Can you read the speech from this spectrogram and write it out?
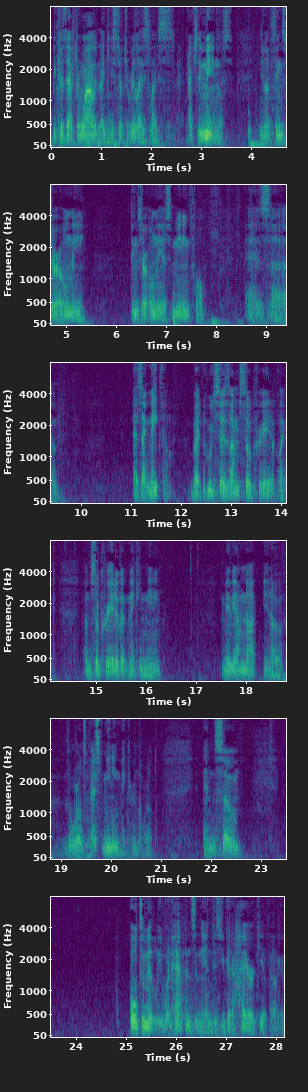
Because after a while, like you start to realize life's actually meaningless. You know, things are only things are only as meaningful as uh, as I make them. But who says I'm so creative? Like I'm so creative at making meaning. Maybe I'm not, you know, the world's best meaning maker in the world. And so ultimately what happens in the end is you get a hierarchy of value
